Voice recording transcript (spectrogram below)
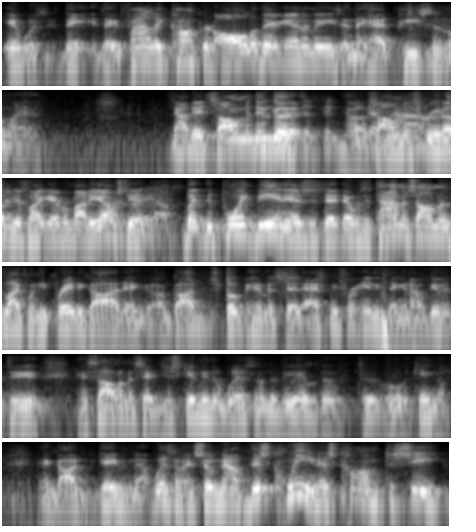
It was they they finally conquered all of their enemies and they had peace in the land. Now did Solomon do He got to good? No, Solomon screwed up just like everybody else did. But the point being is, is that there was a time in Solomon's life when he prayed to God, and uh, God spoke to him and said, "Ask me for anything, and I'll give it to you." And Solomon said, "Just give me the wisdom to be able to to rule the kingdom." And God gave him that wisdom. And so now this queen has come to see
